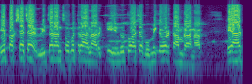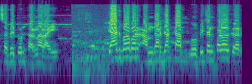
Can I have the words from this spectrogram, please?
हे पक्षाच्या विचारांसोबत राहणार की हिंदुत्वाच्या भूमिकेवर ठाम राहणार हे आज सभेतून ठरणार आहे. त्याचबरोबर आमदार जगताप गोपीचंद पडळकर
